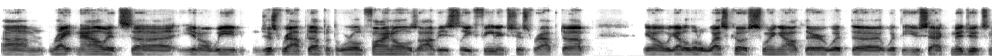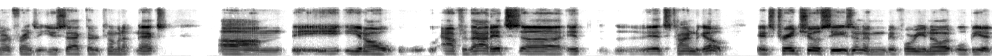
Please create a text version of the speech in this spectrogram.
Um, right now, it's uh, you know we just wrapped up at the World Finals. Obviously, Phoenix just wrapped up. You know, we got a little West Coast swing out there with the with the USAC midgets and our friends at USAC that are coming up next um, you know, after that, it's uh, it it's time to go. It's trade show season, and before you know it, we'll be at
